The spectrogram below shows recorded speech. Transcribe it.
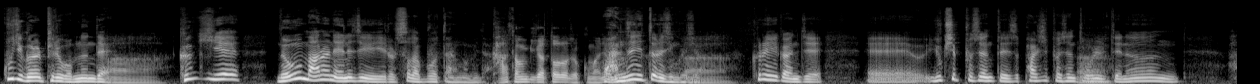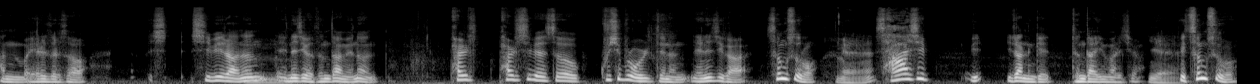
굳이 그럴 필요가 없는데 아. 거기에 너무 많은 에너지를 쏟아부었다는 겁니다. 가성비가 떨어졌구만요. 완전히 떨어진 거죠. 아. 그러니까 이제 에 60%에서 80% 아. 올릴 때는 한 뭐 예를 들어서 10이라는 음. 에너지가 든다면은 8, 80에서 90으로 올릴 때는 에너지가 성수로 네. 40이라는 게 든다 이 말이죠. 예. 그 성수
